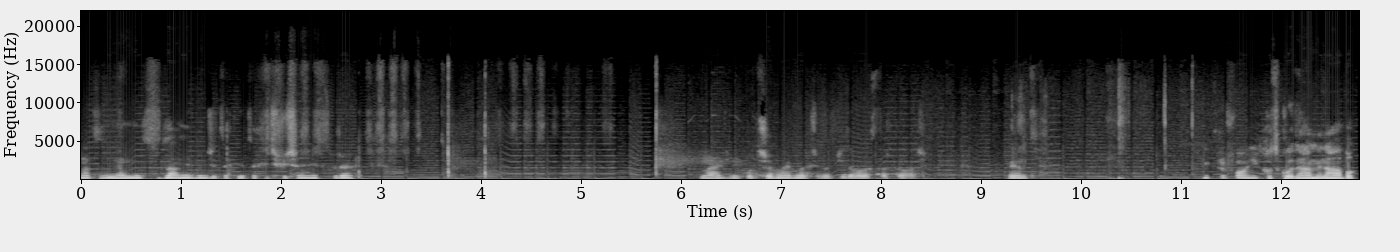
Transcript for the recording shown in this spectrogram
no to no, no, dla mnie będzie takie, takie ćwiczenie, które będzie mi potrzebne, jak będę chciał będzie dawało startować. Więc mikrofonik odkładamy na bok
